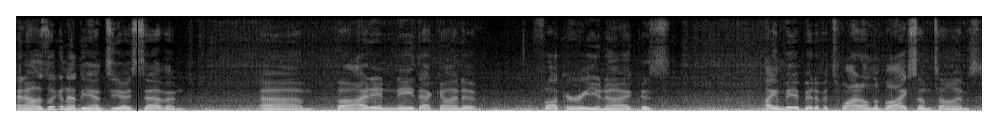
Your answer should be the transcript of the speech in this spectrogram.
And I was looking at the MT-07, um, but I didn't need that kind of fuckery, you know, because I can be a bit of a twat on the bike sometimes.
